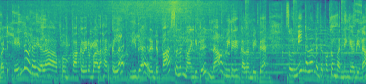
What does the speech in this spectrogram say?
பட் என்னோட இலை அப்போ பார்க்கவே ரொம்ப அழகாக இருக்குல்ல? இதை ரெண்டு பார்சலும் வாங்கிட்டு நான் வீட்டுக்கு கிளம்பிட்டேன். ஸோ நீங்களும் இந்த பக்கம் வந்தீங்க அப்படின்னா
